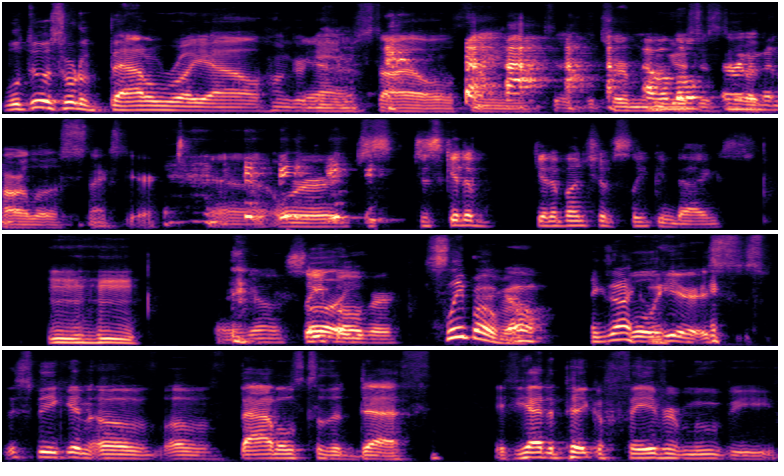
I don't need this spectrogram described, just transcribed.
We'll do a sort of battle royale Hunger Yeah. Games style thing to determine who gets to stay with. Carlos next year. Yeah, or just just get a get a bunch of sleeping bags. Mhm. There you go. Sleepover. Sleepover. Go. Exactly. Well, here, s- speaking of of battles to the death, if you had to pick a favorite movie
